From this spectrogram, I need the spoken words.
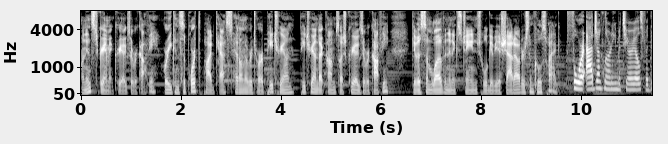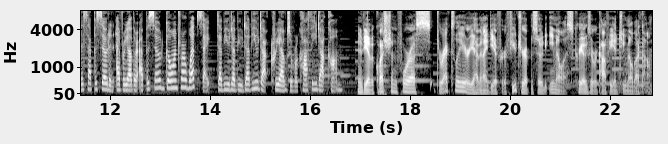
on Instagram at Creogs Over Coffee, or you can support the podcast. Head on over to our Patreon, patreon.com slash Creogs Over Coffee. Give us some love, and in exchange, we'll give you a shout out or some cool swag. For adjunct learning materials for this episode and every other episode, go onto our website, www.creogsovercoffee.com. And if you have a question for us directly or you have an idea for a future episode, email us, creogsovercoffee at gmail.com.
